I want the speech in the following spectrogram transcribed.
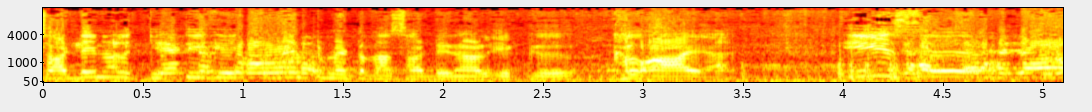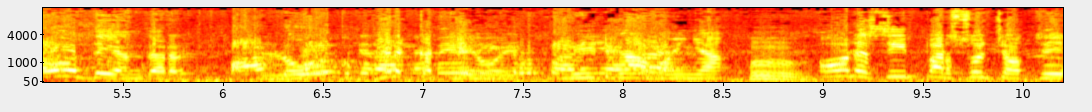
ਸਾਡੇ ਨਾਲ ਕੀਤੀ ਗਈ ਕਮਿਟਮੈਂਟ ਦਾ ਸਾਡੇ ਨਾਲ ਇੱਕ ਖਲਾ ਆ ਇਸ ਵਿਰੋਧ ਦੇ ਅੰਦਰ ਲੋਕ ਫਿਰ ਇਕੱਠੇ ਹੋਏ ਮੀਟਿੰਗਾਂ ਹੋਈਆਂ। ਔਰ ਅਸੀਂ ਪਰਸੋਂ ਚੌਥੇ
